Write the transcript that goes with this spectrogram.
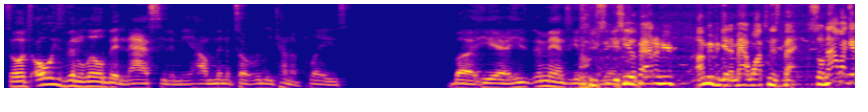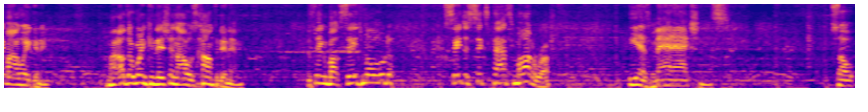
So it's always been a little bit nasty to me how Minato really kind of plays. But yeah, he the man's getting. You see, you see the pattern here? I'm even getting mad watching this back. So now I get my awakening. My other win condition I was confident in. The thing about Sage mode, Sage is Six Paths Madara. He has mad actions. So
